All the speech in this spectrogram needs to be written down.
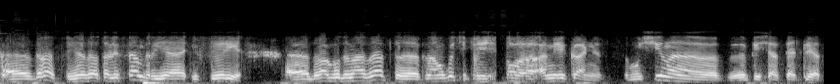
Э, здравствуйте, меня зовут Александр, я из Твери. Э, два года назад э, к нам в гости приехал американец, мужчина, 55 лет.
